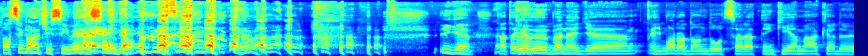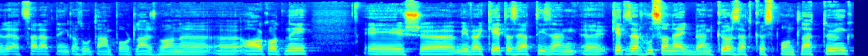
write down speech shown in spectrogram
Laci bácsi szívéhez szóltam. Igen, tehát a jövőben egy, egy maradandót szeretnénk, kiemelkedőt szeretnénk az utánpótlásban alkotni, és mivel 2010, 2021-ben körzetközpont lettünk,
